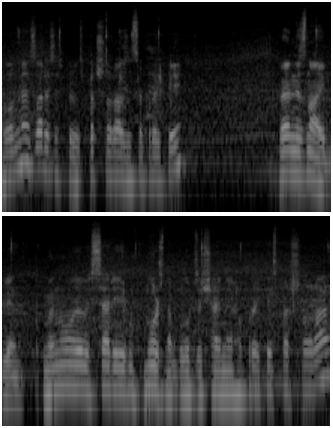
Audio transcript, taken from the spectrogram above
Головне зараз я скажу, з першого разу це пройти. Ну, я не знаю, блін. Минулої серії можна було б, звичайно, його пройти з першого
